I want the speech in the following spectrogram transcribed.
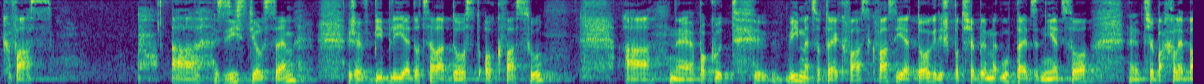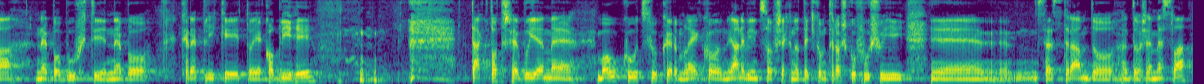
kvas. A zjistil jsem, že v Biblii je docela dost o kvasu a e, pokud víme, co to je kvas, kvas je to, když potřebujeme upéct něco, e, třeba chleba, nebo buchty, nebo kreplíky, to je koblíhy, tak potřebujeme mouku, cukr, mléko, já nevím co všechno, teď trošku fušují e, sestrám do, do řemesla,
